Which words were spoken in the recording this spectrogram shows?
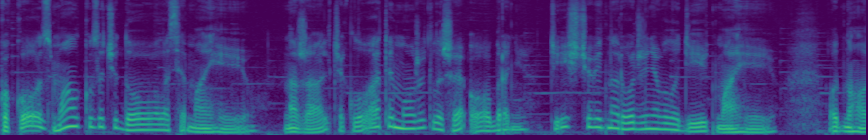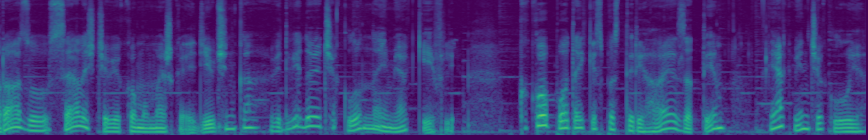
Коко змалку зачудовувалася магією. На жаль, чаклувати можуть лише обрані, ті, що від народження володіють магією. Одного разу селище, в якому мешкає дівчинка, відвідує чаклун на ім'я Кіфлі. Коко потайки спостерігає за тим, як він чаклує,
